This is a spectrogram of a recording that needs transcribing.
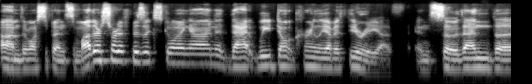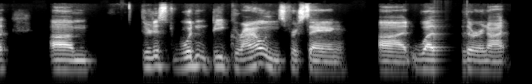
um, there must have been some other sort of physics going on that we don't currently have a theory of. And so then the um, there just wouldn't be grounds for saying uh, whether or not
